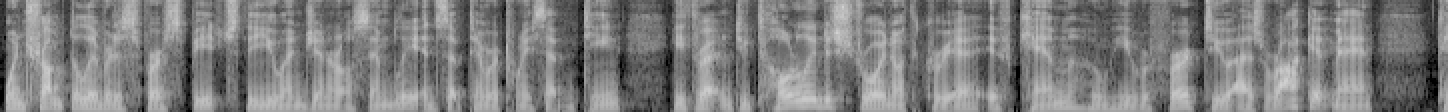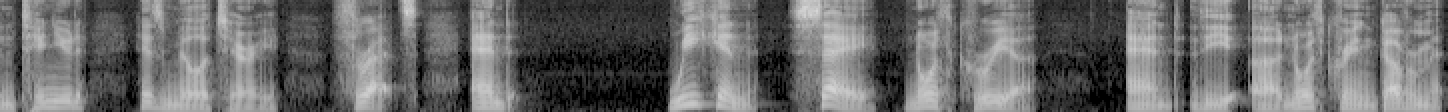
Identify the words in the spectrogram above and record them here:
When Trump delivered his first speech to the UN General Assembly in September 2017, he threatened to totally destroy North Korea if Kim, whom he referred to as Rocket Man, continued his military threats. And we can say North Korea and the uh, North Korean government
